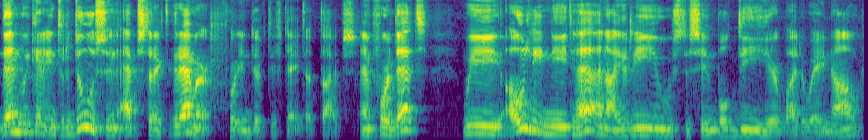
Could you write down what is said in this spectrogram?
then we can introduce an abstract grammar for inductive data types. And for that, we only need, and I reuse the symbol D here by the way now,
